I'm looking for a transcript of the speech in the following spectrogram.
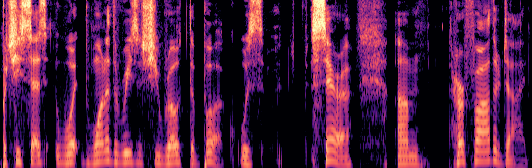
But she says what one of the reasons she wrote the book was Sarah. Um, her father died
